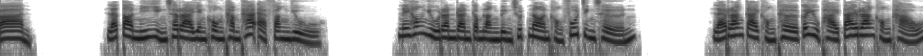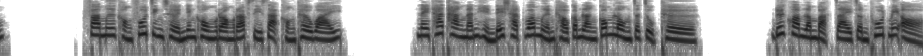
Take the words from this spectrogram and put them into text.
บ้าน และตอนนี้หญิงชรายังคงทำท่าแอบฟังอยู่ ในห้องอยู่รันรันกำลังดึงชุดนอนของฟู่จิงเฉิน และร่างกายของเธอก็อยู่ภายใต้ร่างของเขาฝ่ามือของฟู่จิงเฉินยังคงรองรับศีรษะของเธอไว้ ในท่าทางนั้นเห็นได้ชัดว่าเหมือนเขากำลังก้มลงจะจูบเธอ ด้วยความลำบากใจจนพูดไม่ออก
